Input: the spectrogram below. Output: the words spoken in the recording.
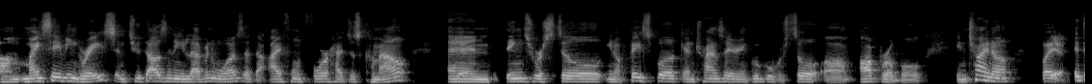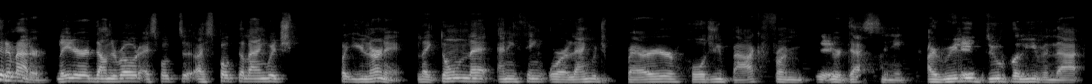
Um, my saving grace in 2011 was that the iPhone 4 had just come out and yeah. things were still, you know, Facebook and Translator and Google were still um, operable in China, but yeah. it didn't matter. Later down the road, I spoke to I spoke the language, but you learn it. Like, don't let anything or a language barrier hold you back from yeah. your destiny. I really do believe in that.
